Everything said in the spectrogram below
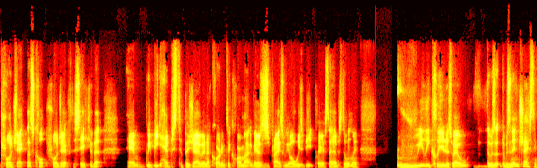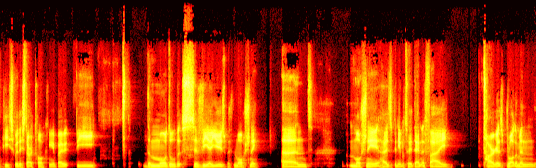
project. Let's call it project for the sake of it. Um, we beat Hibs to Besuijen according to Cormack. There's a surprise. We always beat players to Hibs, don't we? Really clear as well. There was a, there was an interesting piece where they started talking about the the model that Sevilla used with Monchi, and Monchi has been able to identify targets, brought them in,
